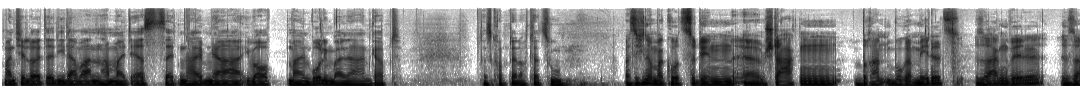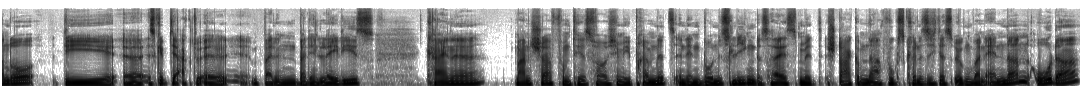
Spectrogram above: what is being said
manche Leute, die da waren, haben halt erst seit einem halben Jahr überhaupt mal einen Bowlingball in der Hand gehabt. Das kommt dann noch dazu. Was ich noch mal kurz zu den ähm, starken Brandenburger Mädels sagen will, Sandro, die, äh, es gibt ja aktuell äh, bei den, bei den Ladies keine Mannschaft vom TSV Chemie Premnitz in den Bundesligen. Das heißt, mit starkem Nachwuchs könnte sich das irgendwann ändern. Oder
